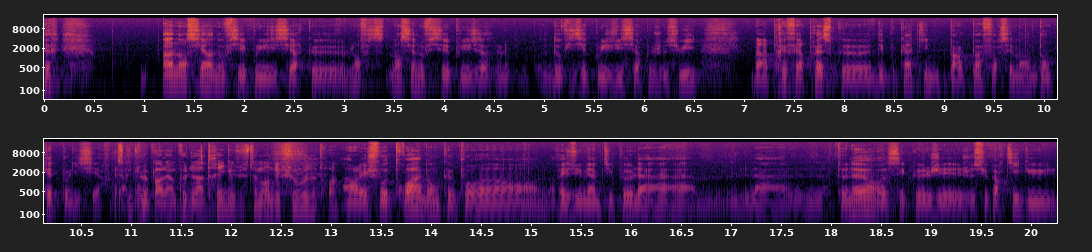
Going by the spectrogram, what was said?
un ancien officier policier que l'ancien officier d'officier de police judiciaire que je suis, bah, préfère presque des bouquins qui ne parlent pas forcément d'enquête policière. Est-ce que tu veux parler un peu de l'intrigue justement des chevaux de Troie? Alors les chevaux de Troie, donc pour euh, résumer un petit peu la, la, teneur, c'est que je suis parti du,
